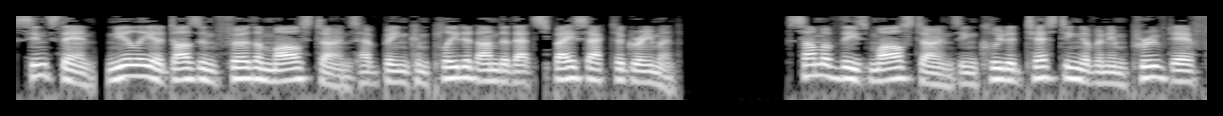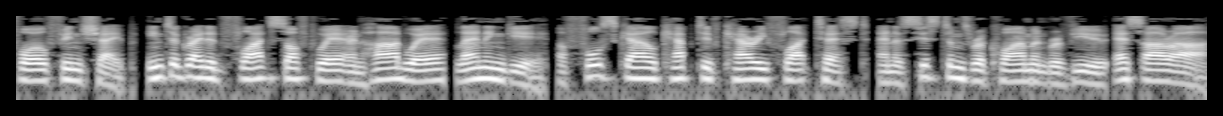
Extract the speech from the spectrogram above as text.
Since then, nearly a dozen further milestones have been completed under that Space Act agreement. Some of these milestones included testing of an improved airfoil fin shape, integrated flight software and hardware, landing gear, a full-scale captive carry flight test, and a systems requirement review (SRR).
